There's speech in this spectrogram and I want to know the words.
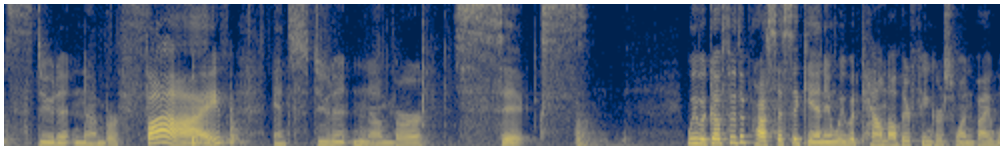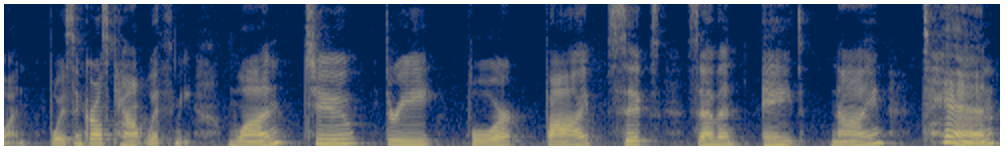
student number five, and student number six. We would go through the process again and we would count all their fingers one by one. Boys and girls, count with me. One, two, three, four, five, six, seven, eight, nine, ten,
